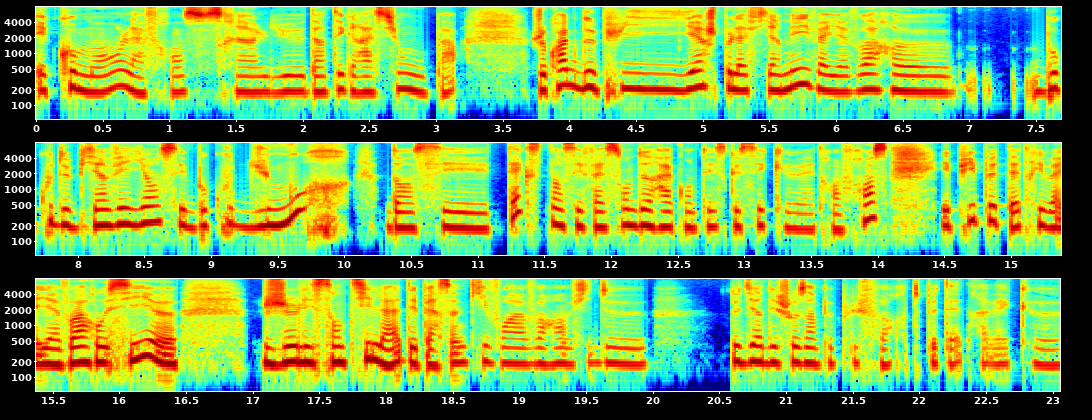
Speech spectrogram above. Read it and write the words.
et comment la France serait un lieu d'intégration ou pas. Je crois que depuis hier, je peux l'affirmer, il va y avoir euh, beaucoup de bienveillance et beaucoup d'humour dans ces textes, dans ces façons de raconter ce que c'est qu'être en France. Et puis peut-être il va y avoir aussi, euh, je l'ai senti là, des personnes qui vont avoir envie de de dire des choses un peu plus fortes, peut-être avec euh,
